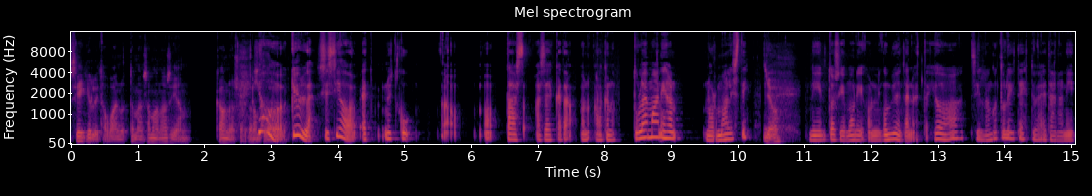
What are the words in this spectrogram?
sinäkin olit havainnut tämän saman asian kauneushoidon Joo, puolella. kyllä. Siis joo, että nyt kun no, taas asiakkaita on alkanut tulemaan ihan normaalisti, joo. niin tosi moni on niin myöntänyt, että joo, silloin kun tuli tehtyä etänä, niin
